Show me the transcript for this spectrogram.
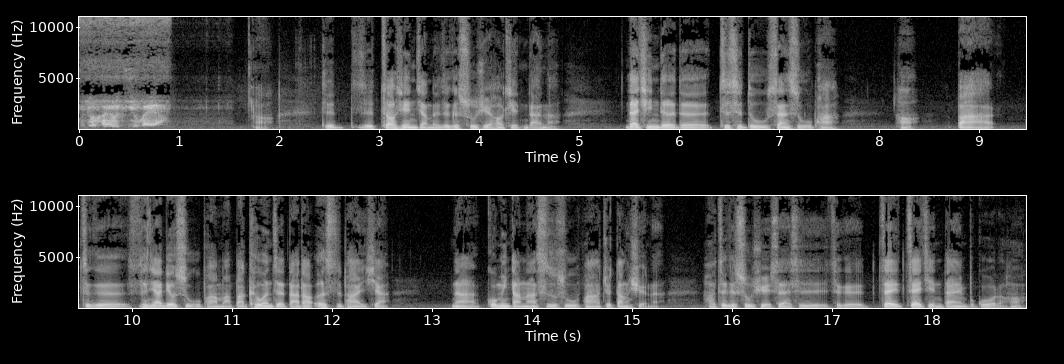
我就很有机会啊！好，这这赵先讲的这个数学好简单啊！赖清德的支持度三十五趴，好，把这个剩下六十五趴嘛，把柯文哲达到二十趴以下，那国民党拿四十五趴就当选了。好，这个数学实在是这个再再简单也不过了哈。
